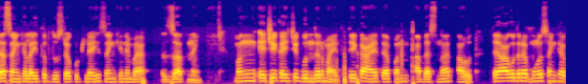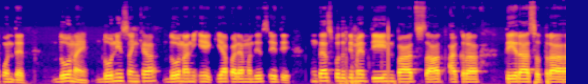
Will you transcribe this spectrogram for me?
त्या संख्येला इतर दुसऱ्या कुठल्याही संख्येने भाग जात नाही. मग याचे काही जे गुणधर्म आहेत ते काय आहेत ते आपण अभ्यासणार आहोत. त्या अगोदर मूळ संख्या कोणत्या आहेत? दोन आहे. दोन्ही संख्या दोन आणि एक या पाड्यामध्येच येते. मग त्याच पद्धतीमध्ये तीन पाच सात अकरा तेरा सतरा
